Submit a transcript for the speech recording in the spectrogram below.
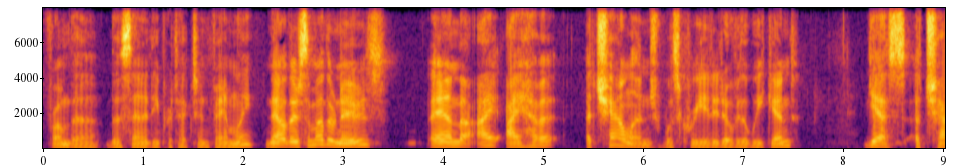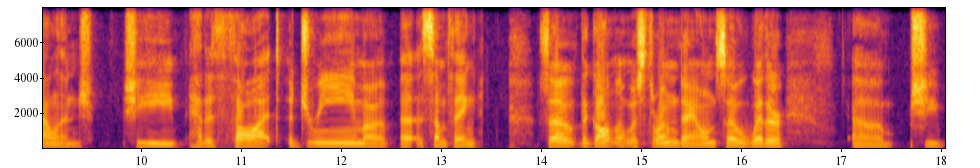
from the, the Sanity Protection family. Now, there's some other news, and I, I have a, a challenge was created over the weekend. Yes, a challenge. She had a thought, a dream, or uh, something so the gauntlet was thrown down. So whether uh, she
